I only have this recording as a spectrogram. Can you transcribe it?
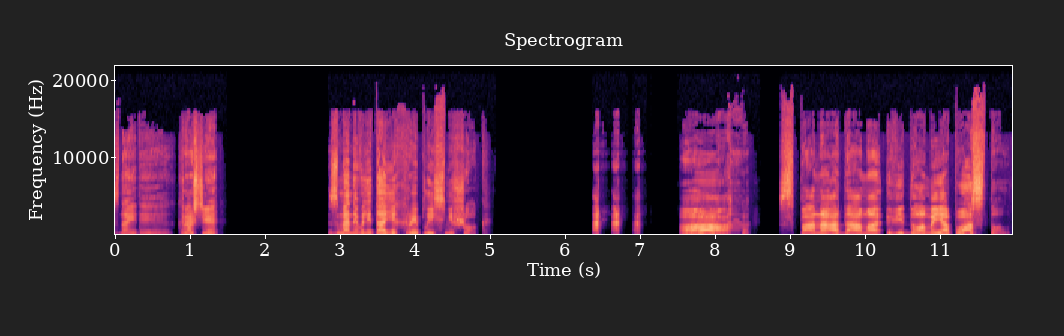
знаєте, краще. З мене вилітає хриплий смішок. Ха-ха-ха. О, з пана Адама відомий апостол.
